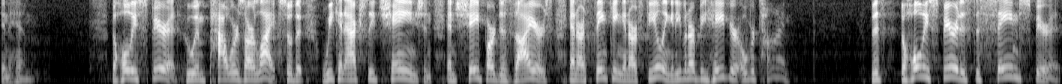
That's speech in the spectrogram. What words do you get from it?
in Him the Holy Spirit who empowers our life so that we can actually change and, and shape our desires and our thinking and our feeling and even our behavior over time. The, the Holy Spirit is the same Spirit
